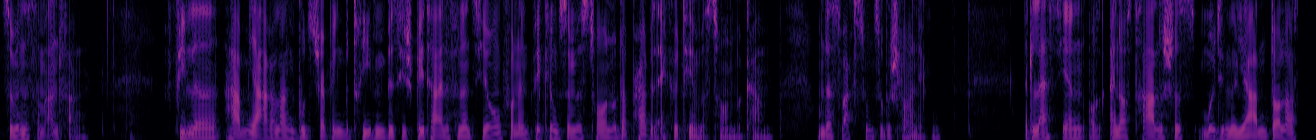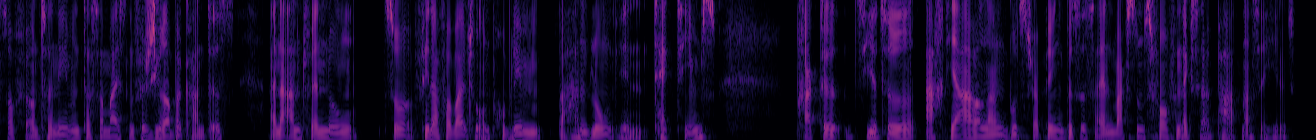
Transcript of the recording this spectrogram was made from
Zumindest am Anfang. Viele haben jahrelang Bootstrapping betrieben, bis sie später eine Finanzierung von Entwicklungsinvestoren oder Private Equity Investoren bekamen, um das Wachstum zu beschleunigen. Atlassian, ein australisches Multimilliarden-Dollar-Softwareunternehmen, das am meisten für Jira bekannt ist, eine Anwendung zur Fehlerverwaltung und Problembehandlung in Tech-Teams, praktizierte acht Jahre lang Bootstrapping, bis es einen Wachstumsfonds von Excel Partners erhielt.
